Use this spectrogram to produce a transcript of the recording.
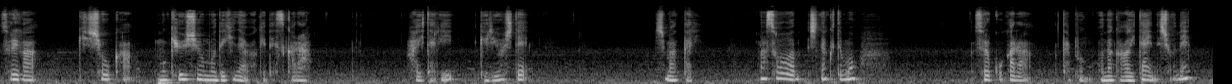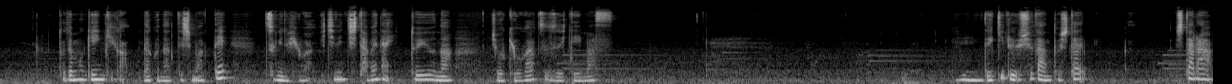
それが消化も吸収もできないわけですから吐いたり下痢をしてしまったり。まあそうはしなくてもそこから多分お腹が痛いんでしょうね。とても元気がなくなってしまって次の日は一日食べないというような状況が続いています。できる手段としたしたらや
